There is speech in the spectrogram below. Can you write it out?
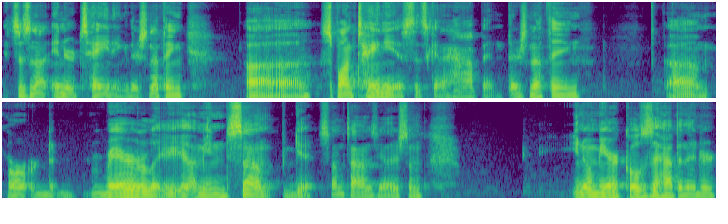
It's just not entertaining. There's nothing uh, spontaneous that's going to happen. There's nothing um, rarely. I mean, some sometimes yeah. There's some you know miracles that happen that are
